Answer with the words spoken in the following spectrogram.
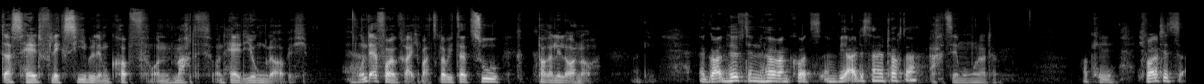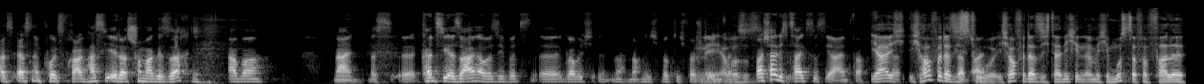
das hält flexibel im Kopf und macht und hält jung, glaube ich. Ja. Und erfolgreich macht es, glaube ich, dazu parallel auch noch. Gordon, hilf den Hörern kurz. Wie alt ist deine Tochter? 18 Monate. Okay. Ich wollte jetzt als ersten Impuls fragen, hast du ihr das schon mal gesagt? Aber nein, das äh, kannst du ihr sagen, aber sie wird es, äh, glaube ich, noch, noch nicht wirklich verstehen. Nee, aber Wahrscheinlich zeigst du es ihr einfach. Ja, ich, ich hoffe, dass ich es tue. Ich hoffe, dass ich da nicht in irgendwelche Muster verfalle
